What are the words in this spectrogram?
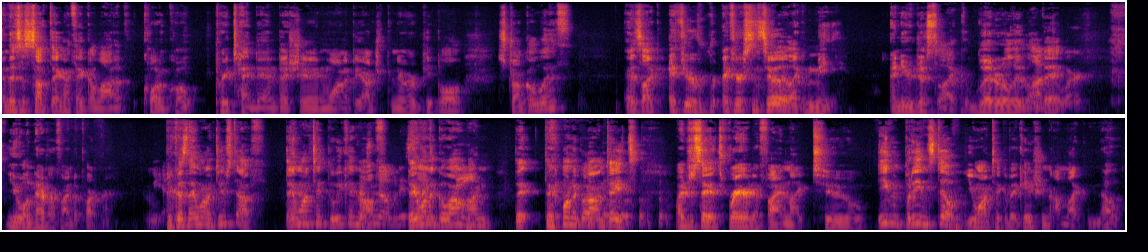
And this is something I think a lot of quote unquote pretend ambition, want to be entrepreneur people struggle with. Is like if you're if you're sincerely like me and you just like literally love, to it, you will never find a partner Yeah. because they want to do stuff. They want to take the weekend off. They want to go out on they, they want to go out on dates. I just say it's rare to find like two even but even still, you want to take a vacation, I'm like, no.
